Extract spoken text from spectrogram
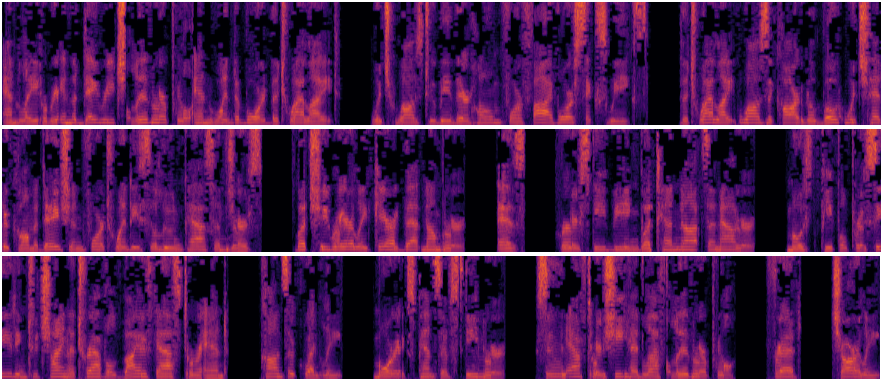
and later in the day reached Liverpool and went aboard the Twilight, which was to be their home for five or six weeks. The Twilight was a cargo boat which had accommodation for 20 saloon passengers, but she rarely carried that number, as, her speed being but 10 knots an hour, most people proceeding to China traveled by a faster and, consequently, more expensive steamer. Soon after she had left Liverpool, Fred, Charlie,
